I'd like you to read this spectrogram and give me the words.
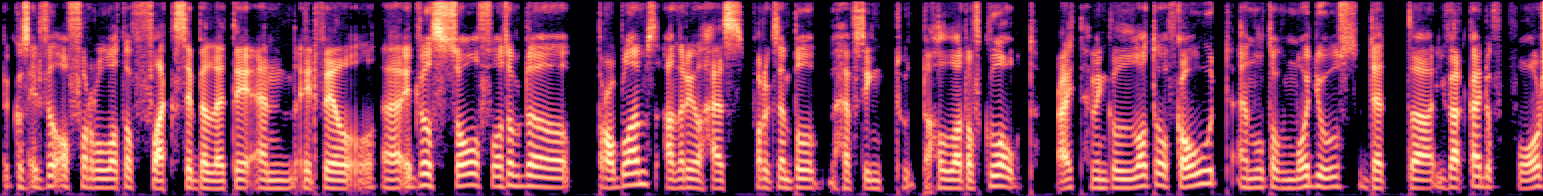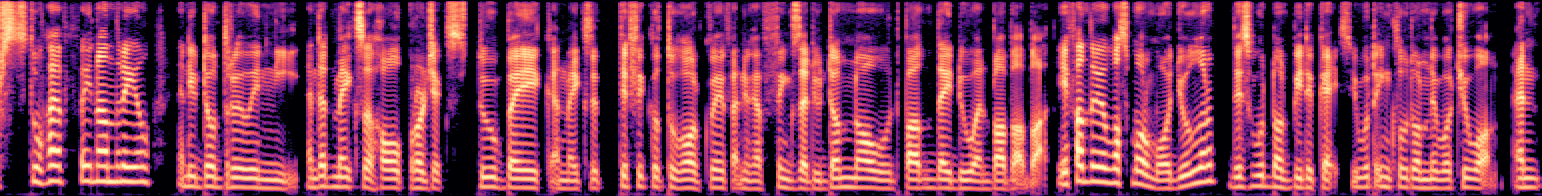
because it will offer a lot of flexibility and it will uh, it will solve a lot of the problems Unreal has. For example, having to, a whole lot of code, right? Having a lot of code and a lot of modules that uh, you are kind of forced to have in Unreal and you don't really need. And that makes the whole project too big and makes it difficult to work with and you have things that you don't know what they do and blah blah blah. If Unreal was more modular, this would not be the case. You would include only what you want. And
